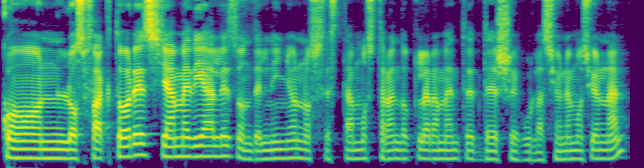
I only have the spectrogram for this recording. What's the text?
Con los factores ya mediales, donde el niño nos está mostrando claramente desregulación emocional,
